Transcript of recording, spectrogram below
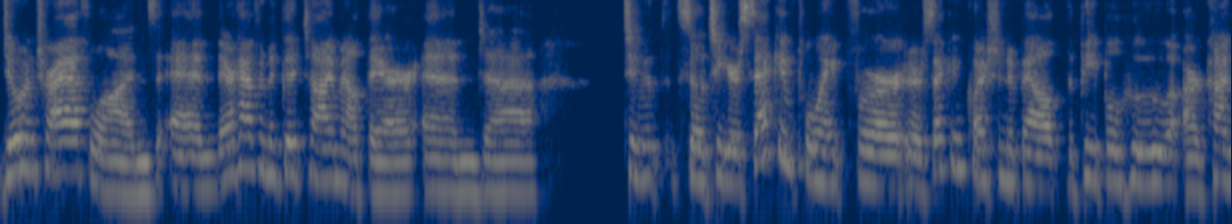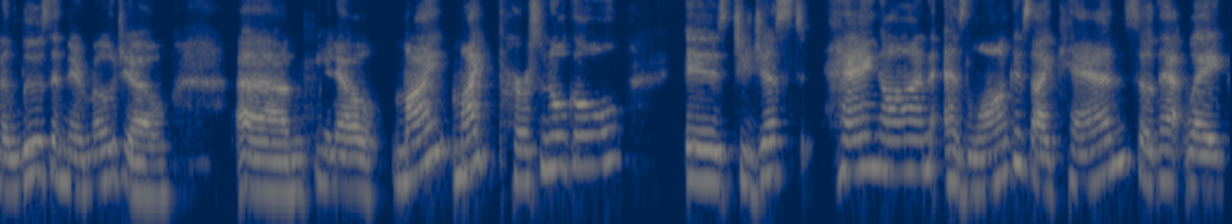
doing triathlons and they're having a good time out there. And uh, to so to your second point for or second question about the people who are kind of losing their mojo um, you know my my personal goal is to just hang on as long as I can. So that way,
